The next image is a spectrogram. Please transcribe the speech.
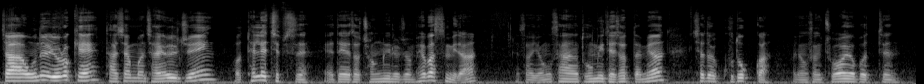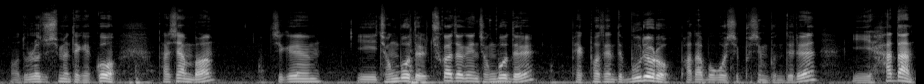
자, 오늘 이렇게 다시 한번 자율주행 어, 텔레칩스에 대해서 정리를 좀 해봤습니다. 그래서 영상 도움이 되셨다면 채널 구독과 영상 좋아요 버튼 어, 눌러주시면 되겠고 다시 한번 지금 이 정보들 추가적인 정보들 100% 무료로 받아보고 싶으신 분들은 이 하단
